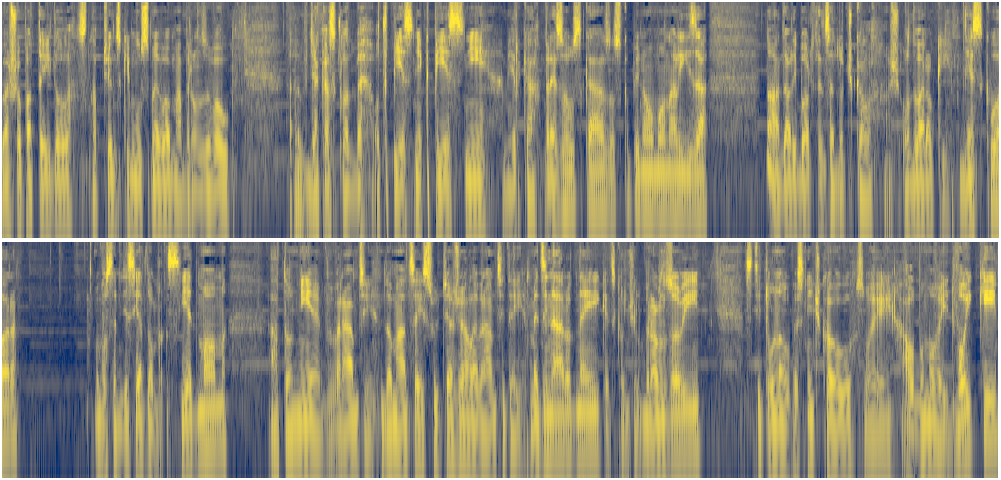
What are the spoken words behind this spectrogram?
Vašo Patejdl s chlapčenským úsmevom a bronzovou vďaka skladbe Od piesne k piesni Mirka Brezovská so skupinou Monalíza. No a Dalibor ten sa dočkal až o dva roky neskôr v 87. a to nie v rámci domácej súťaže, ale v rámci tej medzinárodnej, keď skončil bronzový s titulnou pesničkou svojej albumovej dvojky,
